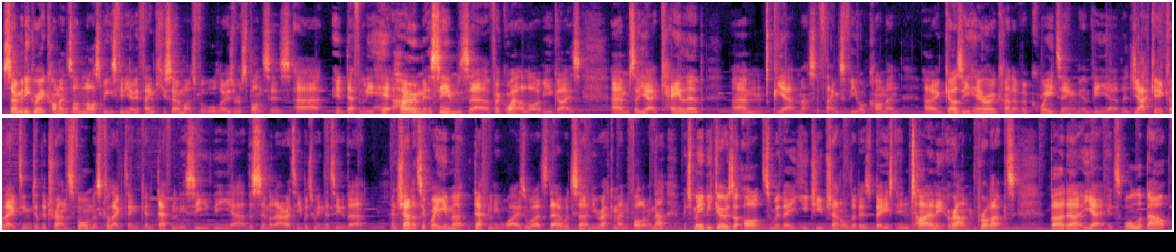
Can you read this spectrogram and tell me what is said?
So many great comments on last week's video. Thank you so much for all those responses. Uh, it definitely hit home, it seems, uh, for quite a lot of you guys. Um, so yeah, Caleb, um, yeah, massive thanks for your comment. Uh, Guzzy Hero kind of equating the uh, the jacket collecting to the Transformers collecting can definitely see the uh, the similarity between the two there. And shout out to Quaima, definitely wise words there, would certainly recommend following that, which maybe goes at odds with a YouTube channel that is based entirely around products. But uh, yeah, it's all about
